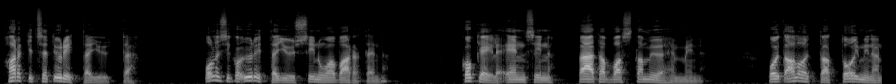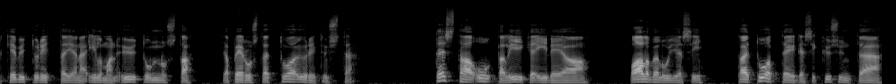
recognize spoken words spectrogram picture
Harkitset yrittäjyyttä. Olisiko yrittäjyys sinua varten? Kokeile ensin, päätä vasta myöhemmin. Voit aloittaa toiminnan kevytyrittäjänä ilman Y-tunnusta ja perustettua yritystä. Testaa uutta liikeideaa, palvelujesi tai tuotteidesi kysyntää,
